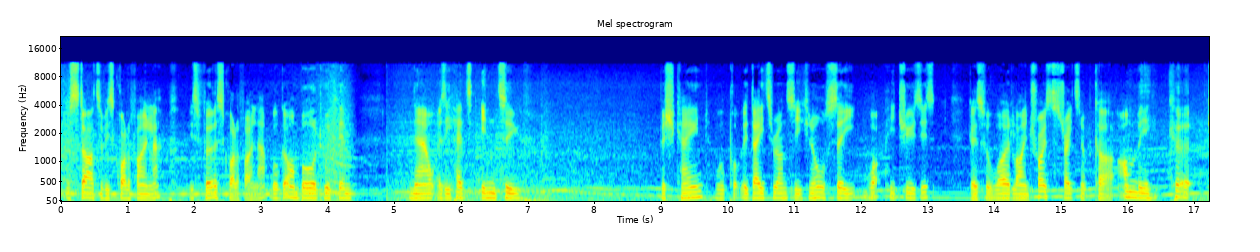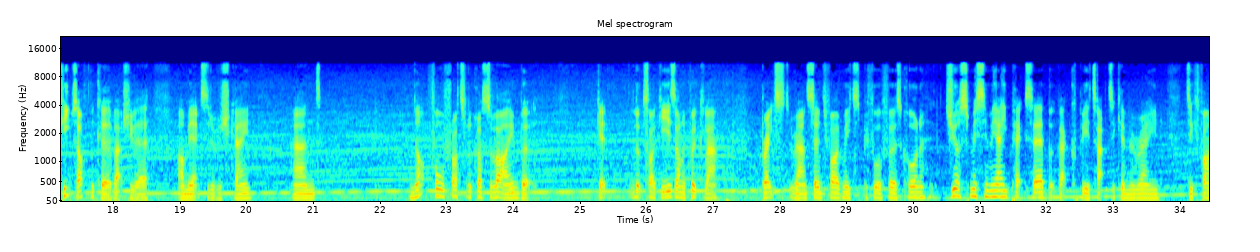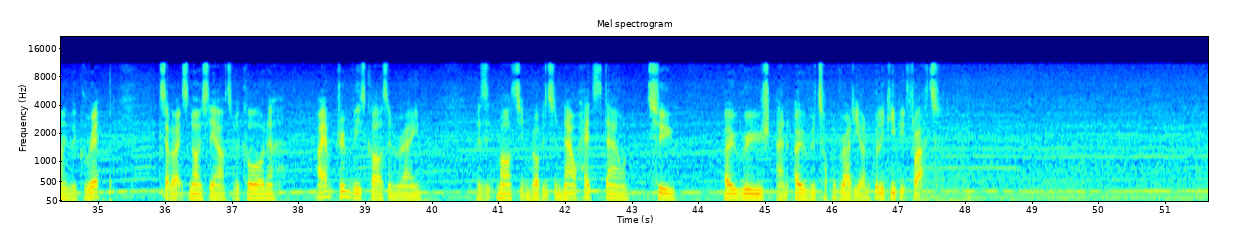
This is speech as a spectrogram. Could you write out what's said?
the start of his qualifying lap, his first qualifying lap. We'll go on board with him now as he heads into the chicane. We'll put the data on so you can all see what he chooses. Goes for a wide line, tries to straighten up the car on the curve, keeps off the curve actually there on the exit of the chicane, and not full throttle across the line, but get looks like he is on a quick lap. Brakes around 75 metres before first corner, just missing the apex there, but that could be a tactic in the rain to find the grip. Accelerates nicely out of the corner, I haven't driven these cars in rain as Martin Robinson now heads down to Eau Rouge and over the top of Raidillon. Will he keep it flat?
